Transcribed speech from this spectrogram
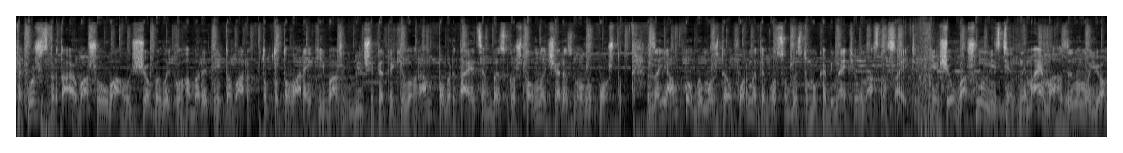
Також звертаю вашу увагу, що великогабаритний товар, тобто товар, який важить більше 5 кг, повертається безкоштовно через нову пошту. Заявку ви можете оформити в особистому кабінеті у нас на сайті. Якщо у вашому місті немає магазину Мойо,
